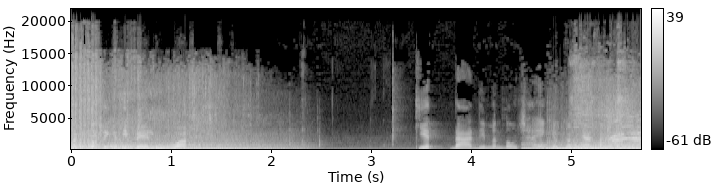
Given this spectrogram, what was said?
มันก็ซิ่งกันที่เปรูอะ เกลียดด่านที่มันต้องใช้เกี่ยวกับยานพาหนะ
